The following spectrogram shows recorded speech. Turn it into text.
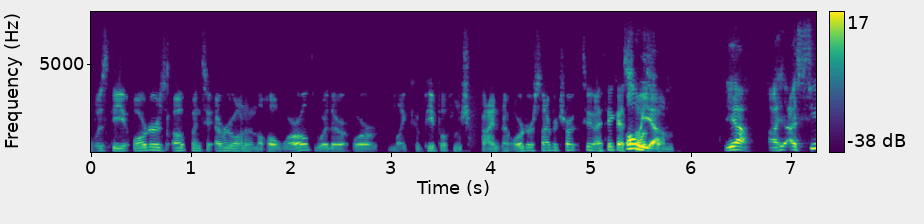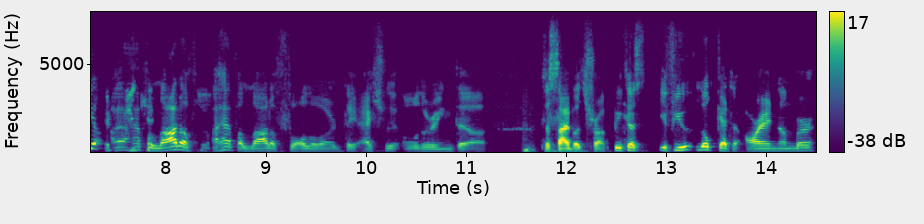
was the orders open to everyone in the whole world? Were there or like could people from China order Cybertruck too? I think I saw Oh, yeah. some. Yeah, I, I see. I we have a lot of I have a lot of followers. They actually ordering the the Cybertruck because if you look at the RN number,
